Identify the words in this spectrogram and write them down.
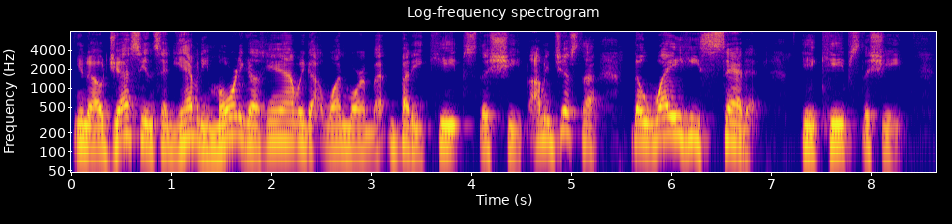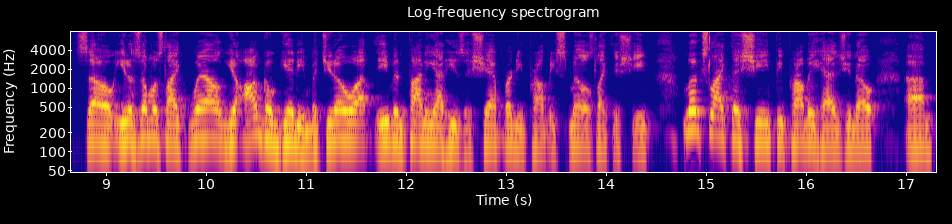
you know, Jesse and said, You have any more? And he goes, Yeah, we got one more, but, but he keeps the sheep. I mean, just the, the way he said it, he keeps the sheep. So, you know, it's almost like, well, you know, I'll go get him. But you know what? Even finding out he's a shepherd, he probably smells like the sheep, looks like the sheep. He probably has, you know, um,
